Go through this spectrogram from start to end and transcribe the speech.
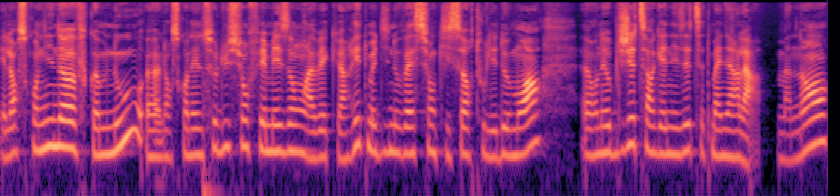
Et lorsqu'on innove comme nous, euh, lorsqu'on a une solution fait maison avec un rythme d'innovation qui sort tous les deux mois, euh, on est obligé de s'organiser de cette manière-là. Maintenant,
